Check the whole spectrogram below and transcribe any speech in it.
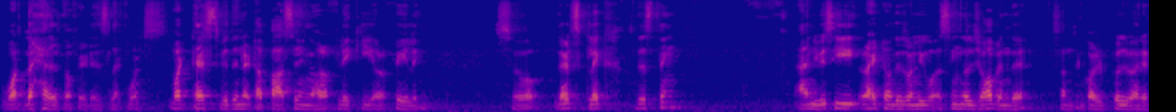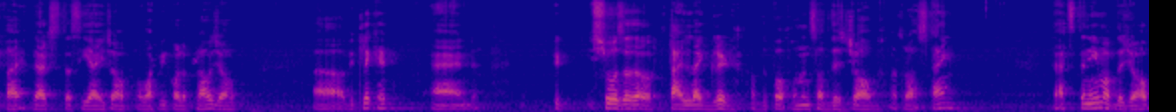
what the health of it is, like what's, what tests within it are passing or flaky or failing. So let's click this thing. And you see right now there's only a single job in there, something called pull verify. That's the CI job, or what we call a prow job. Uh, we click it, and it shows us a tile-like grid of the performance of this job across time. That's the name of the job.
